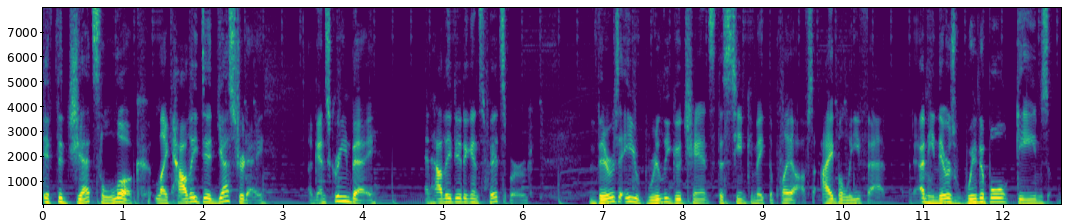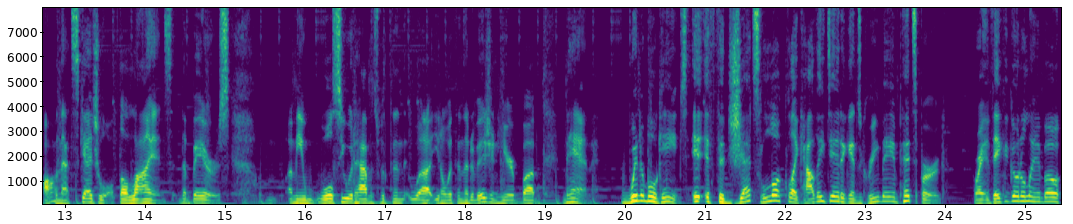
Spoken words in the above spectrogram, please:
if the Jets look like how they did yesterday against Green Bay and how they did against Pittsburgh, there's a really good chance this team can make the playoffs. I believe that. I mean, there's winnable games on that schedule. The Lions, the Bears. I mean, we'll see what happens within uh, you know within the division here, but man, winnable games. If the Jets look like how they did against Green Bay and Pittsburgh, right? If they could go to Lambeau,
